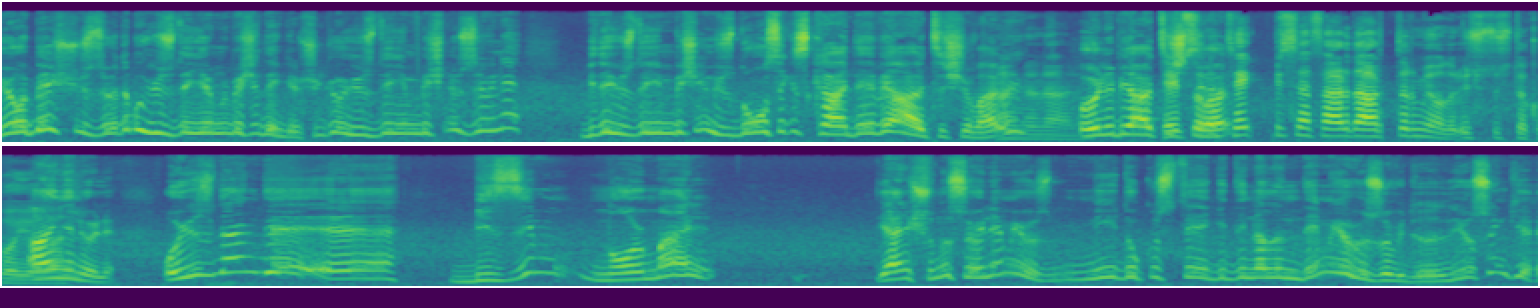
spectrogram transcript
Ve o 500 lira da bu %25'e denk geliyor. Çünkü o %25'in üzerine bir de %25'in %18 KDV artışı var. Aynen öyle. Öyle bir artış da Hepsini var. tek bir seferde arttırmıyorlar, üst üste koyuyorlar. Aynen öyle. O yüzden de e, bizim normal yani şunu söylemiyoruz. Mi 9T'ye gidin alın demiyoruz o videoda. Diyorsun ki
